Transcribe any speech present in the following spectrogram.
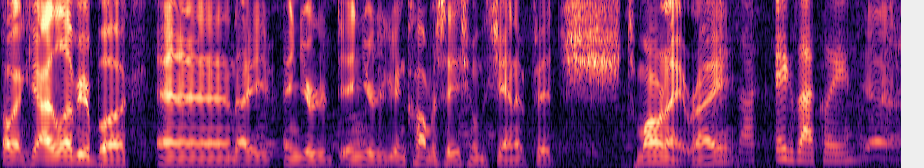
Okay, I love your book, and I and you're and you're in conversation with Janet Fitch tomorrow night, right? Exactly. Yeah.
